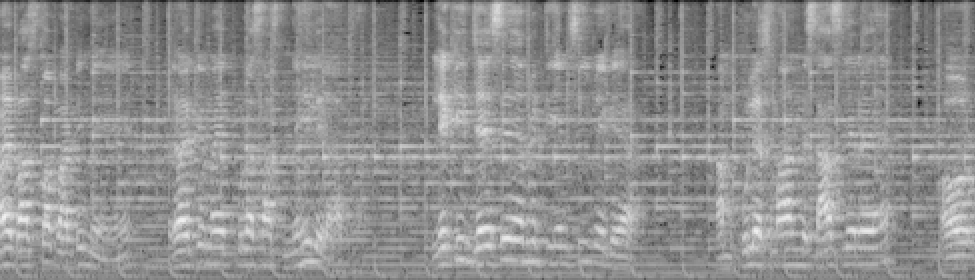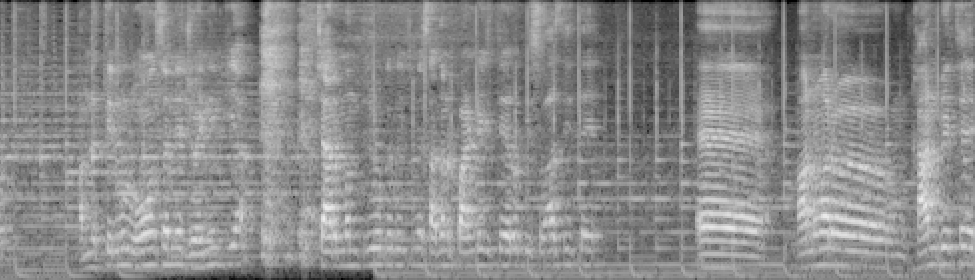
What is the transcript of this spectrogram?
मैं बसपा पार्टी में रह के मैं खुला सांस नहीं ले रहा था। लेकिन जैसे हमने टीएमसी में गया, हम खुले आसमान में सांस ले रहे हैं और हमने तृणमूल भवन हमने ज्वाइनिंग किया। चार मंत्रियों के बीच में साधन पांडे जी थे अरूप विश्वास जी थे अनवर खान भी थे,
